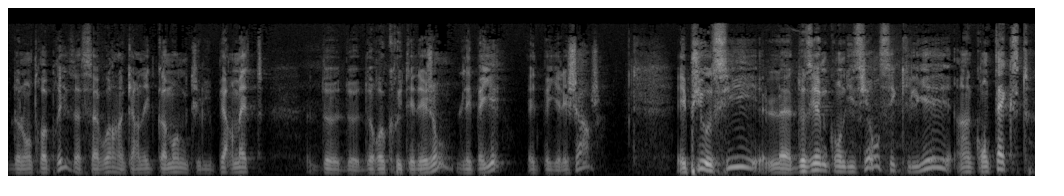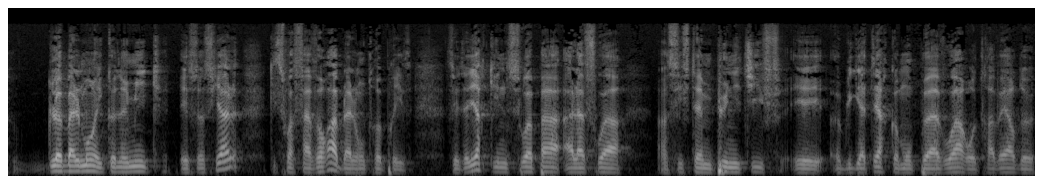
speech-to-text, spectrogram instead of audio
de l'entreprise, à savoir un carnet de commandes qui lui permette de, de, recruter des gens, de les payer et de payer les charges. Et puis aussi, la deuxième condition, c'est qu'il y ait un contexte globalement économique et social qui soit favorable à l'entreprise. C'est-à-dire qu'il ne soit pas à la fois un système punitif et obligataire comme on peut avoir au travers de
